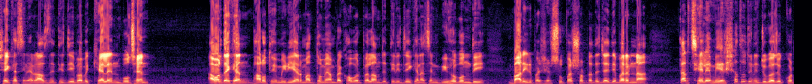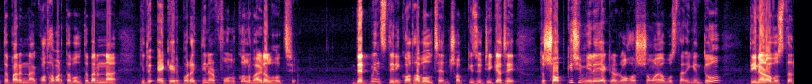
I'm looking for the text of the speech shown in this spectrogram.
শেখ হাসিনা রাজনীতি যেভাবে খেলেন, বোঝেন। আবার দেখেন, ভারতীয় মিডিয়ার মাধ্যমে আমরা খবর পেলাম যে তিনি যেখানে আছেন, গৃহবন্দী, বাড়ির পাশের সুপার শপটাতে যাইতে পারেন না। তার ছেলে মেয়ের সাথেও তিনি যোগাযোগ করতে পারেন না, কথাবার্তা বলতে পারেন না, কিন্তু একের পর এক তিনার ফোন কল ভাইরাল হচ্ছে। দ্যাট মিন্স তিনি কথা বলছেন সব কিছু ঠিক আছে। তো সব কিছু মিলে একটা রহস্যময় অবস্থানে কিন্তু তিনার অবস্থান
